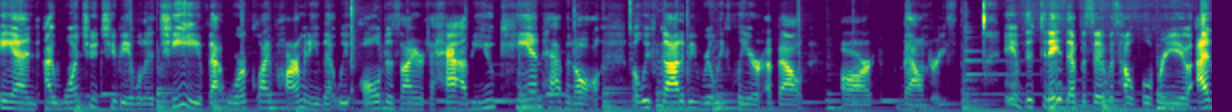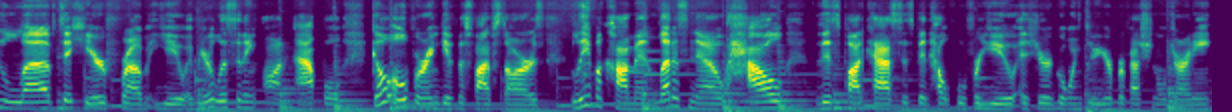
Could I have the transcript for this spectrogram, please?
And I want you to be able to achieve that work life harmony that we all desire to have. You can have it all, but we've got to be really clear about our boundaries. If today's episode was helpful for you, I'd love to hear from you. If you're listening on Apple, go over and give us five stars, leave a comment, let us know how this podcast has been helpful for you as you're going through your professional journey.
